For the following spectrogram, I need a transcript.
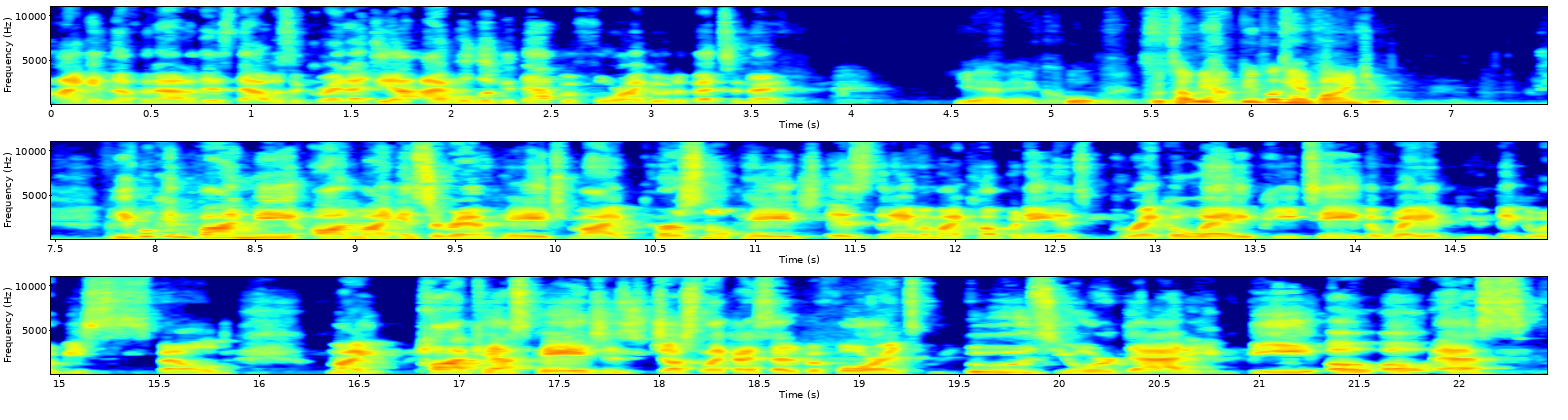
I get nothing out of this, that was a great idea. I will look at that before I go to bed tonight. Yeah, man. Cool. So tell me how people can find you. People can find me on my Instagram page. My personal page is the name of my company. It's Breakaway PT, the way it, you think it would be spelled. My podcast page is just like I said before. It's Boo's Your Daddy. B O O S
